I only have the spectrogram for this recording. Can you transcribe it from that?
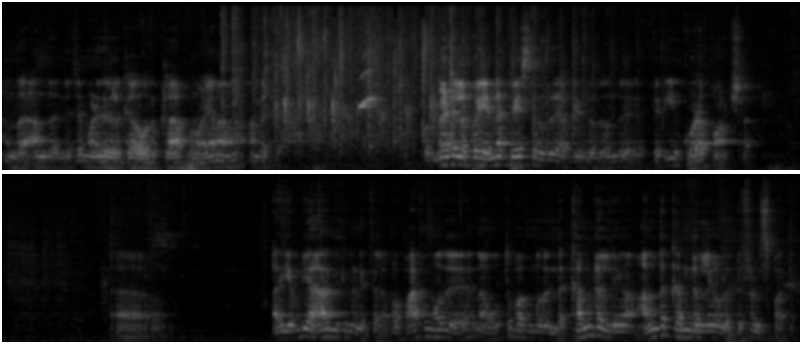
அந்த அந்த நிஜ மனிதர்களுக்காக ஒரு கிளாப் பண்ணுவோம். ஏன்னா அந்த ஒரு மேடையில் போய் என்ன பேசுறது அப்படின்றது வந்து பெரிய குழப்பம் ஆக்சுவலாக அது எப்படி ஆரம்பிக்கணும்னு நினைத்தல அப்போ பார்க்கும்போது நான் ஒத்து பார்க்கும்போது இந்த கண்கள்லையும் அந்த கண்கள்லையும் ஒரு டிஃப்ரென்ஸ் பார்த்தேன்.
